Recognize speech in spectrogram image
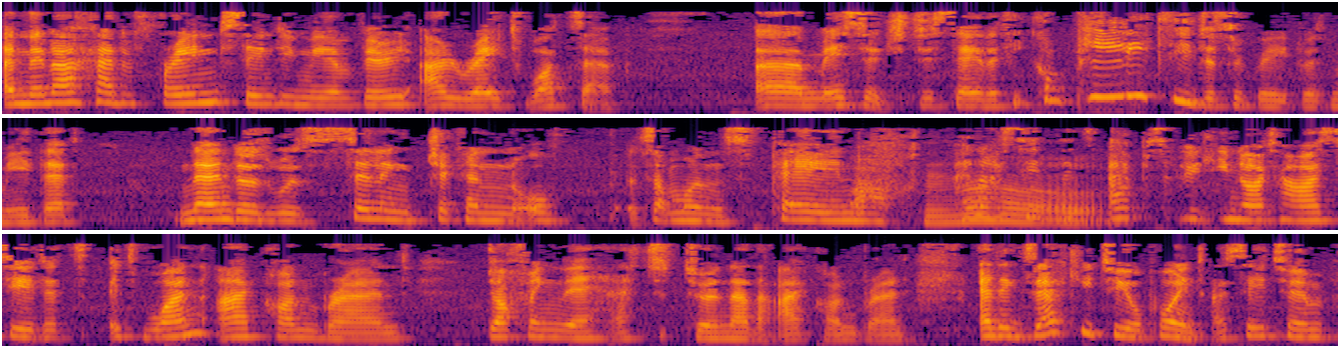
And then I had a friend sending me a very irate WhatsApp uh, message to say that he completely disagreed with me that Nando's was selling chicken off someone's pain. Oh, And I said, no. that's absolutely not how I see it. It's, it's one icon brand doffing their hat to another icon brand. And exactly to your point, I say to him,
